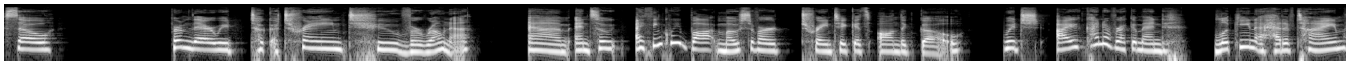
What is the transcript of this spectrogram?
So from there, we took a train to Verona. Um, and so I think we bought most of our train tickets on the go which I kind of recommend looking ahead of time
